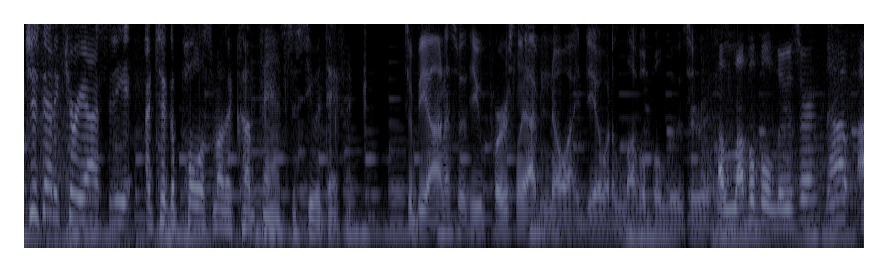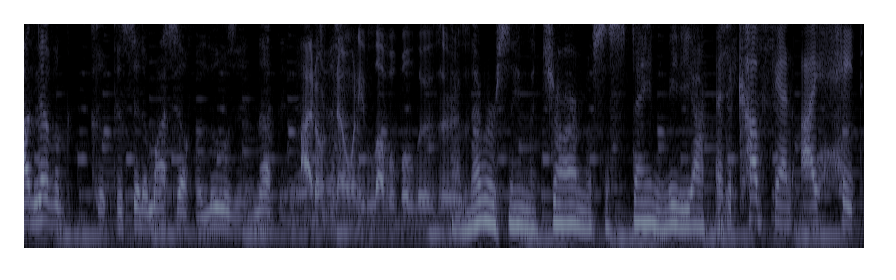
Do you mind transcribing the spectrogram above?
Just out of curiosity, I took a poll of some other Cub fans to see what they think. To be honest with you, personally, I have no idea what a lovable loser is. A lovable loser? No, I never could consider myself a loser nothing. man. I don't Just- know any lovable losers. I've never seen the charm of sustained mediocrity. As a Cub fan, I hate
